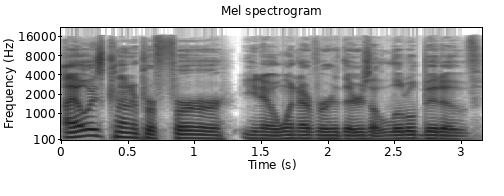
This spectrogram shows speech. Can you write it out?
I always kind of prefer, you know, whenever there's a little bit of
